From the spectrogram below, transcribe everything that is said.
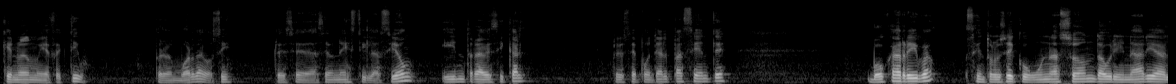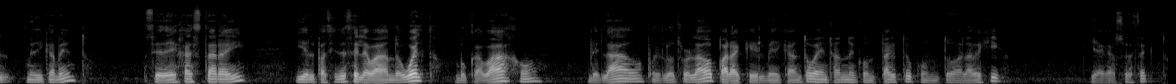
que no es muy efectivo, pero el muérdago sí. Entonces se hace una instilación intravesical. Entonces se pone al paciente boca arriba se introduce con una sonda urinaria el medicamento, se deja estar ahí y el paciente se le va dando vuelta, boca abajo, de lado, por el otro lado, para que el medicamento vaya entrando en contacto con toda la vejiga y haga su efecto.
